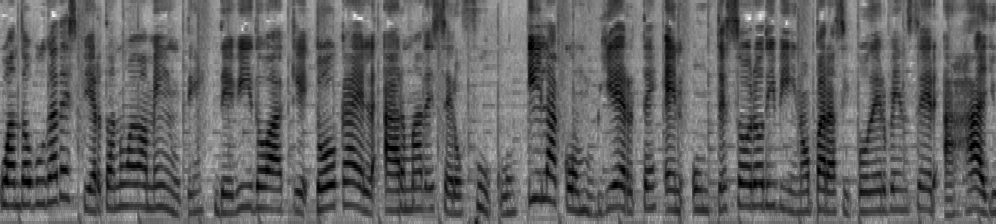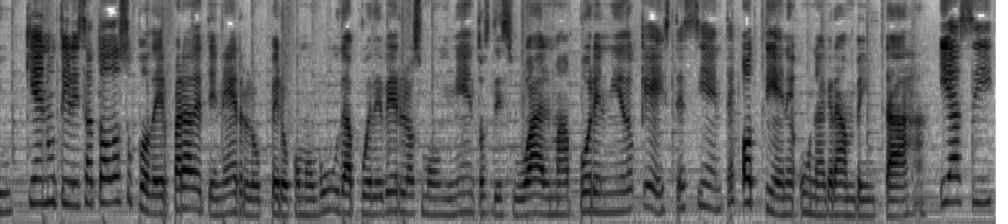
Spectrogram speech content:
Cuando Buda despierta nuevamente, debido a que toca el arma de Zerofuku y la convierte en un tesoro divino para así poder vencer a Hayu, quien utiliza todo su poder para detenerlo, pero como Buda puede ver los movimientos de su alma por el miedo que éste siente, obtiene una gran ventaja. Así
